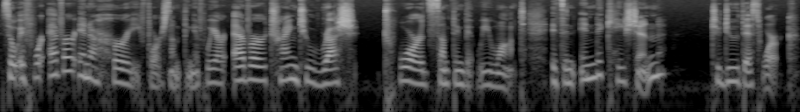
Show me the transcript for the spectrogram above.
So, if we're ever in a hurry for something, if we are ever trying to rush towards something that we want, it's an indication to do this work.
